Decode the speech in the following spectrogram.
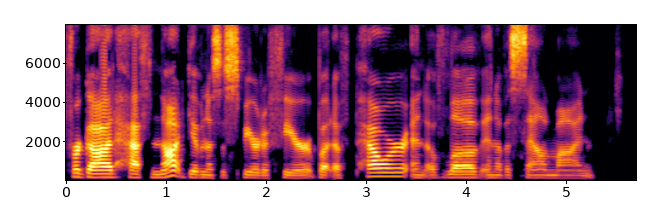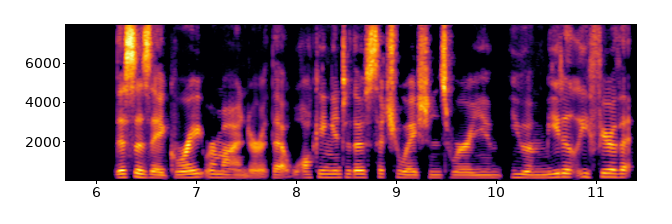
For God hath not given us a spirit of fear, but of power and of love and of a sound mind. This is a great reminder that walking into those situations where you, you immediately fear that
